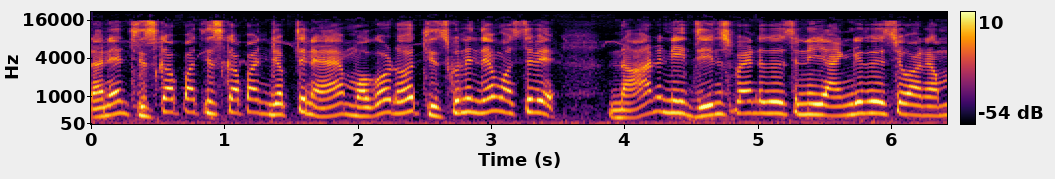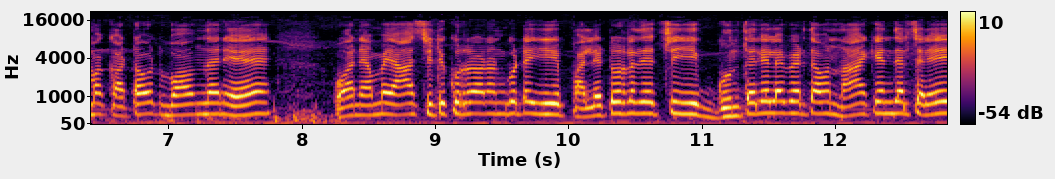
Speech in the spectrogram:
నేనేం తీసుకప్ప తీసుకప్ప అని చెప్తున్నా మొగోడు తీసుకునేదేం వస్తుంది. నాన్న నీ జీన్స్ ప్యాంట్ చూసి నీ అంగి చూసి వాని అమ్మ కట్అవుట్ బాగుందని వాని అమ్మ ఆ చిటుకురాడు అనుకుంటే పల్లెటూరులో తెచ్చి గుంతలలో పెడతావు నాకేం తెలుసలే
